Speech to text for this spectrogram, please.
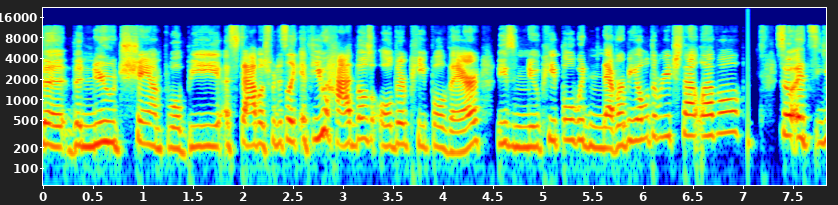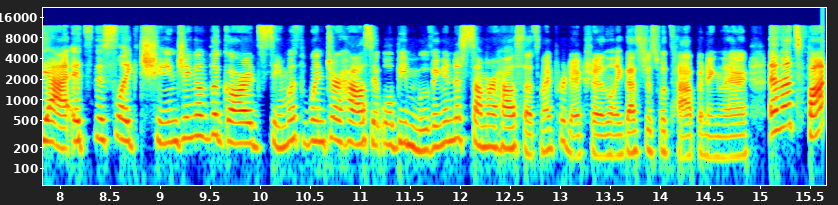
the the new champ will be established. But it's like if you had those older people there, these new people would never be able to reach that level. So it's yeah, it's this like changing of the guards. Same with Winter House. It will be moving into Summer House. That's my prediction. Like that's just what's happening there. And that's fine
